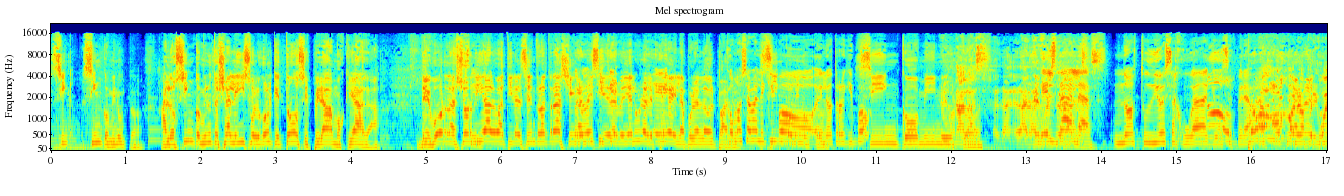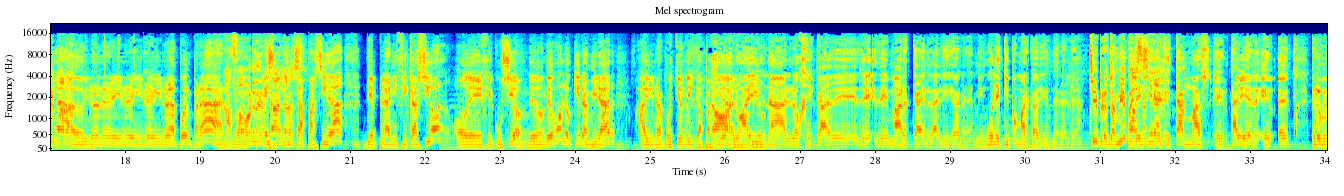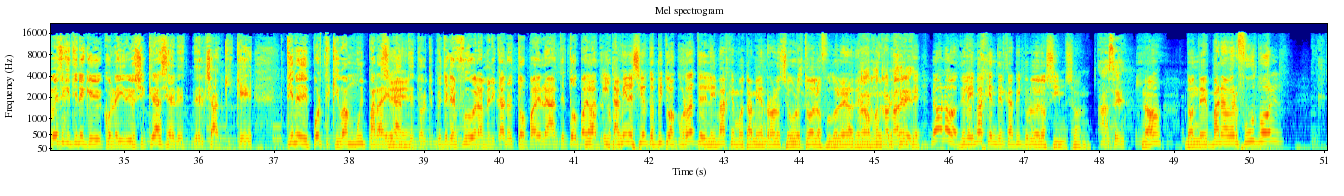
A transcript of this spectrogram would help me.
Cin- cinco minutos. A los cinco minutos ya le hizo el gol que todos esperábamos que haga. Desborda Jordi Sí. Alba, tira el centro atrás, llega Pero Messi de la media luna, le eh, pega y la pone al lado del palo. ¿cómo se llama el Cinco equipo, minutos. el otro equipo? Cinco minutos. Dallas. Da- da- El El FC Dallas no estudió esa jugada que vos esperabas. Ojo, no, pero igual para- Y no, y no- y no- y no la pueden parar. A favor del es Dallas. incapacidad de planificación o de ejecución. De donde vos lo quieras mirar, hay una cuestión de incapacidad. No, no hay una lógica de, de- de marca en la liga. no. Ningún equipo marca bien de la liga. Sí, pero también pasa Pareciera que, que, están más. eh, está bien, eh, eh, pero me parece que tiene que con la idiosincrasia del, del yankee, que tiene deportes que van muy para Sí. adelante todo el tiempo. Viste que el fútbol americano es todo para adelante, todo para No, adelante. y para- también es cierto, Pitu, acordate de la imagen, vos también, Rolo, seguro todos los futboleros la tenemos Ah, muy presente. Madrid. No, no, de la imagen del capítulo de Los Simpsons, Ah, sí. ¿no? Donde van a ver fútbol.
